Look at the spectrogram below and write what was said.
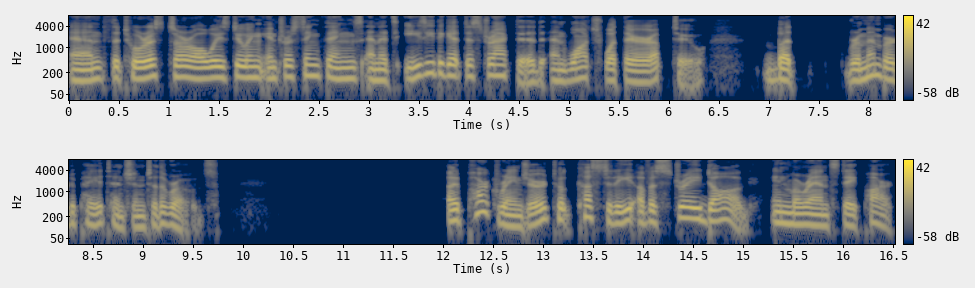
and the tourists are always doing interesting things, and it's easy to get distracted and watch what they're up to. But remember to pay attention to the roads. A park ranger took custody of a stray dog in Moran State Park.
